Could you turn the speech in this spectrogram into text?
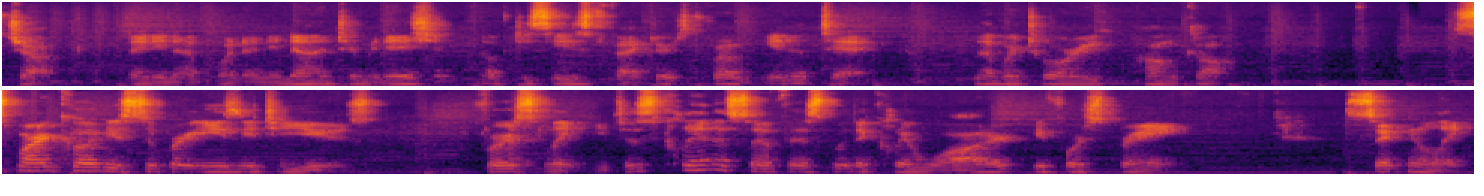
CHUK 99.99 termination of disease factors from Innotek Laboratory, Hong Kong. Smart Coat is super easy to use. Firstly, you just clean the surface with a clear water before spraying. Secondly,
